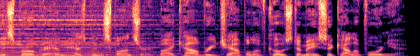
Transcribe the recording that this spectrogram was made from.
This program has been sponsored by Calvary Chapel of Costa Mesa, California.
